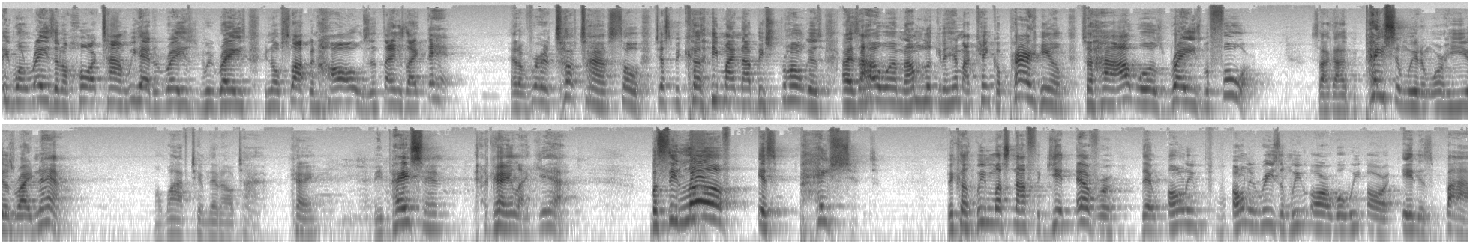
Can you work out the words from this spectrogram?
he wasn't raised in a hard time. We had to raise, we raised, you know, slopping hogs and things like that at a very tough time. So just because he might not be strong as, as I am, I'm looking at him, I can't compare him to how I was raised before. So I got to be patient with him where he is right now. My wife tells me that all the time, okay? Be patient, okay? Like, yeah. But see, love is patient because we must not forget ever that only, only reason we are what we are, it is by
